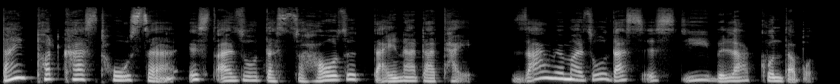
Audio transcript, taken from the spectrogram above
Dein Podcast-Hoster ist also das Zuhause deiner Datei. Sagen wir mal so, das ist die Villa Kunterbund.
